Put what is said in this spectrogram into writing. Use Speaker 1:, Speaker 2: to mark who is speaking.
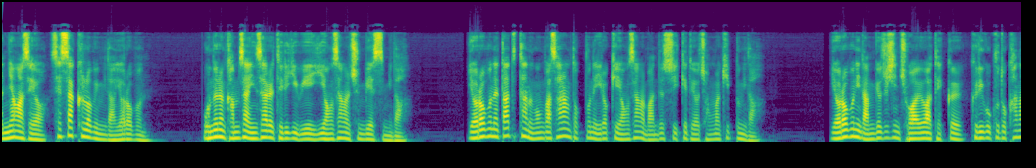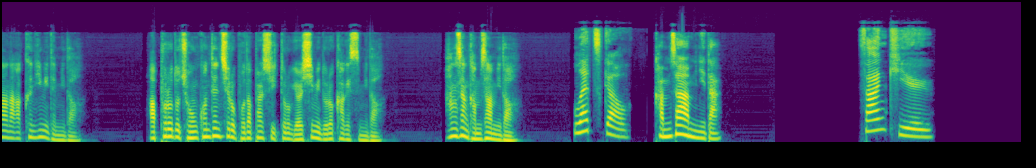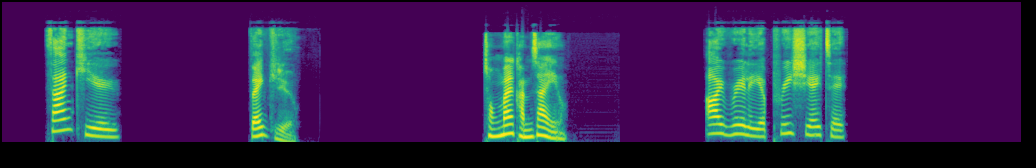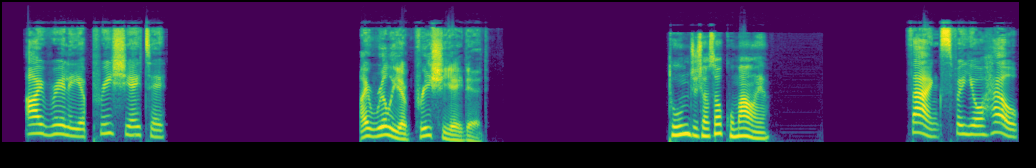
Speaker 1: 안녕하세요. 새싹클럽입니다, 여러분. 오늘은 감사 인사를 드리기 위해 이 영상을 준비했습니다. 여러분의 따뜻한 응원과 사랑 덕분에 이렇게 영상을 만들 수 있게 되어 정말 기쁩니다. 여러분이 남겨주신 좋아요와 댓글, 그리고 구독 하나하나가 큰 힘이 됩니다. 앞으로도 좋은 콘텐츠로 보답할 수 있도록 열심히 노력하겠습니다. 항상 감사합니다.
Speaker 2: Let's go.
Speaker 3: 감사합니다.
Speaker 2: Thank you. Thank you.
Speaker 4: Thank you.
Speaker 3: 정말 감사해요.
Speaker 2: I really appreciate it. I really appreciate it.
Speaker 4: I really appreciate it.
Speaker 3: 도움 주셔서 고마워요.
Speaker 2: Thanks for your help.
